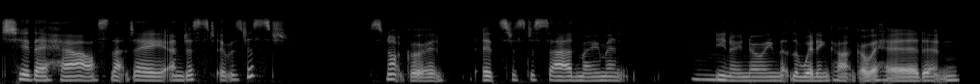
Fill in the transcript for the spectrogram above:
to their house that day and just, it was just, it's not good. It's just a sad moment, hmm. you know, knowing that the wedding can't go ahead and,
